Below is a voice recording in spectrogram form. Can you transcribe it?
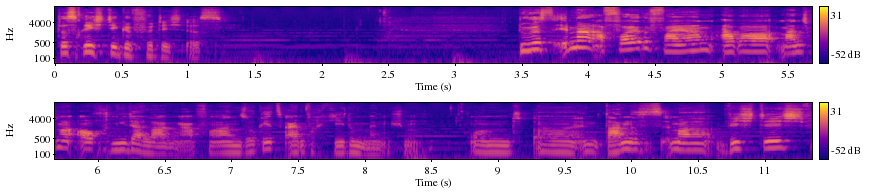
das Richtige für dich ist. Du wirst immer Erfolge feiern, aber manchmal auch Niederlagen erfahren. So geht es einfach jedem Menschen. Und äh, dann ist es immer wichtig,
